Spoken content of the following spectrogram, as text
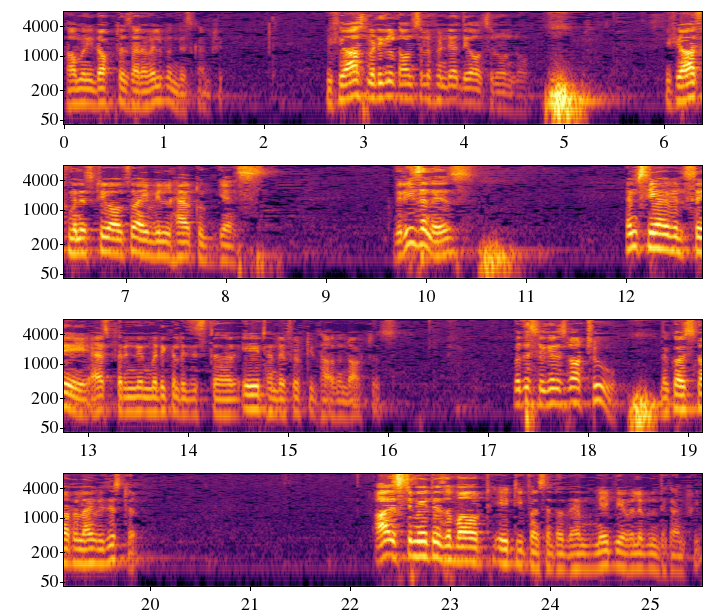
How many doctors are available in this country? If you ask Medical Council of India, they also don't know. If you ask Ministry also, I will have to guess. The reason is, MCI will say, as per Indian Medical Register, 850,000 doctors. But this figure is not true because it's not a live register. Our estimate is about 80% of them may be available in the country.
